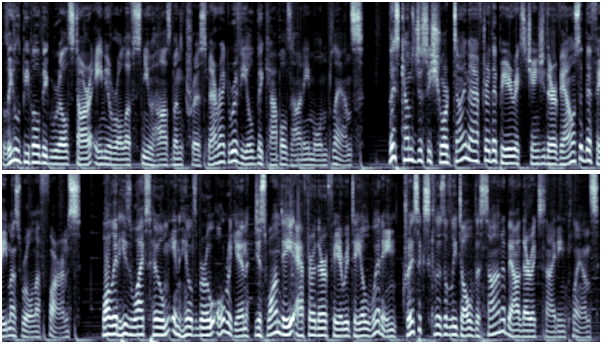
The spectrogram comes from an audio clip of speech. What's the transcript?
Little People Big World star Amy Roloff's new husband Chris Marek revealed the couple's honeymoon plans. This comes just a short time after the pair exchanged their vows at the famous Roloff Farms. While at his wife's home in Hillsboro, Oregon, just one day after their fairy tale wedding, Chris exclusively told The Sun about their exciting plans.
